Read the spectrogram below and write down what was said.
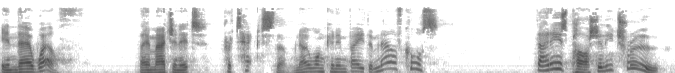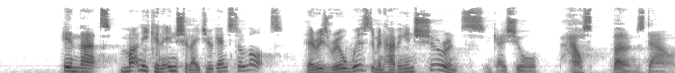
in their wealth. They imagine it protects them. No one can invade them. Now, of course, that is partially true in that money can insulate you against a lot. There is real wisdom in having insurance in case your house burns down,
